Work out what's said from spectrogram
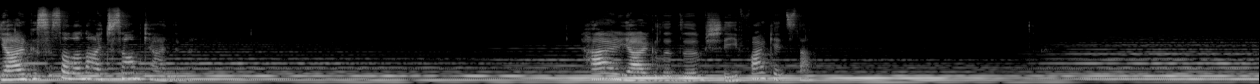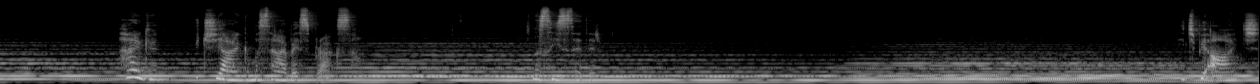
yargısız alana açsam kendimi. Her yargıladığım şeyi fark etsem. Üç yargımı serbest bıraksam. Nasıl hissederim? Hiçbir ağaç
